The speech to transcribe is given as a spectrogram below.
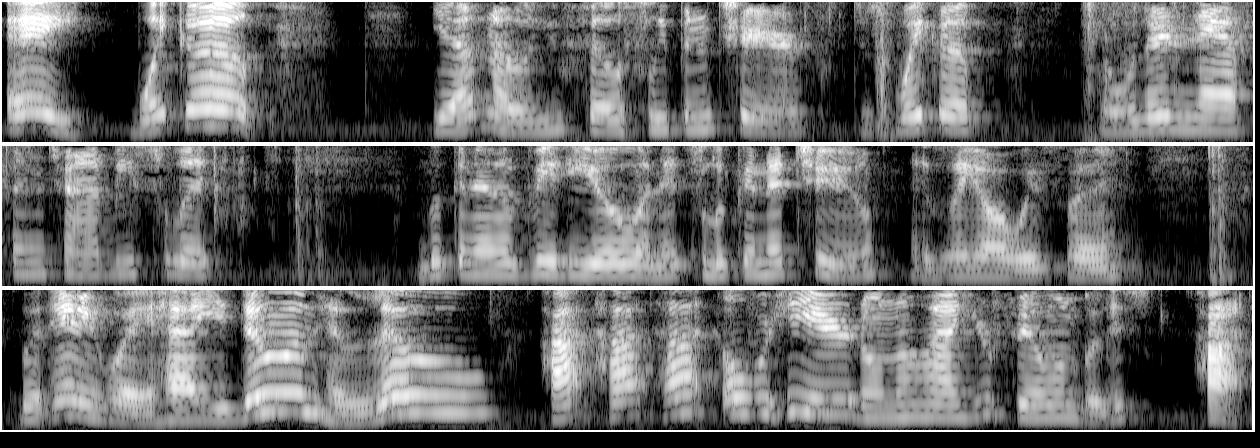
Hey, wake up. Yeah, I know you fell asleep in the chair. Just wake up. Over there napping, trying to be slick. Looking at a video and it's looking at you, as they always say. But anyway, how you doing? Hello. Hot, hot, hot over here. Don't know how you're feeling, but it's hot.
